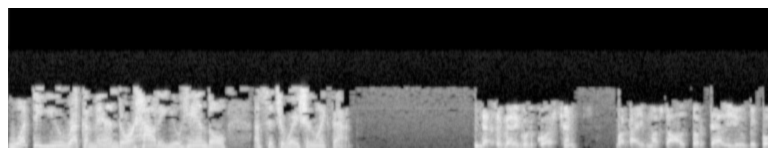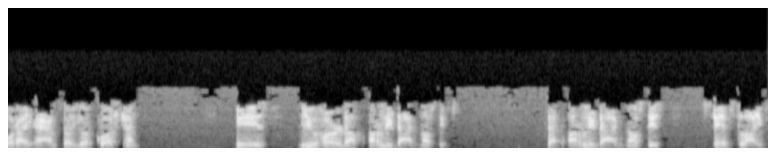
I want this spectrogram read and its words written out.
What do you recommend or how do you handle a situation like that? That's a very good question. But I must also tell you before I answer your question is you heard of early diagnosis. That early diagnosis saves lives.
